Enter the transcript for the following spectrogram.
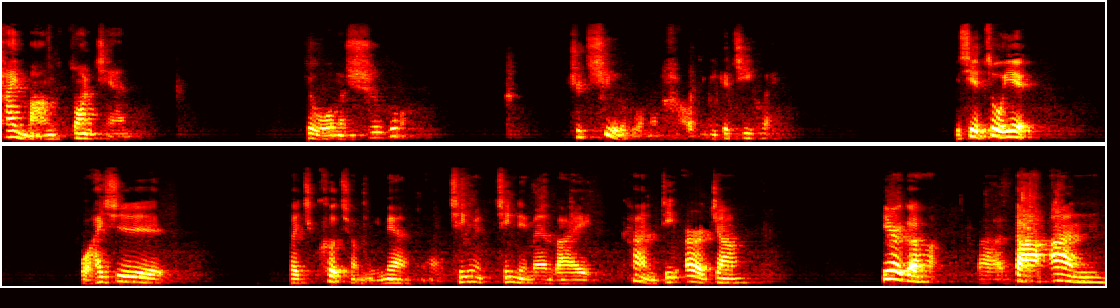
太忙赚钱，就我们失落，失去了我们好的一个机会。一些作业，我还是在课程里面，呃，请请你们来看第二章。第二个，呃，答案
